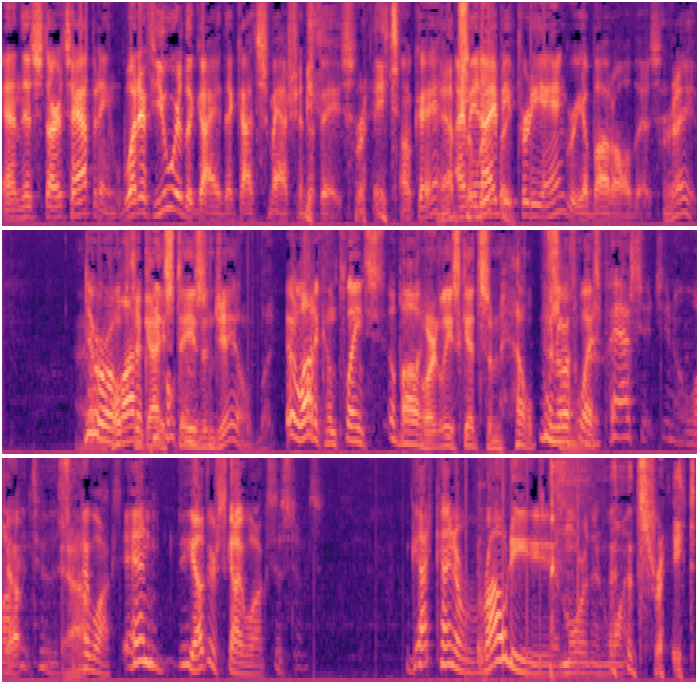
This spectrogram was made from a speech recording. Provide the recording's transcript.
And this starts happening. What if you were the guy that got smashed in the face? Right. Okay. Absolutely. I mean, I'd be pretty angry about all this. Right. There were a lot the of guy people stays com- in jail, but There are a lot of complaints about or at least get some help. the somewhere. Northwest Passage, you know, walking Yep. through the Yeah. skywalks and the other skywalk systems. Got kind of rowdy more than once. That's right.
